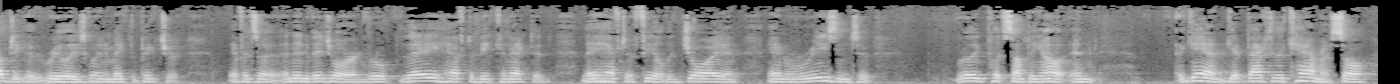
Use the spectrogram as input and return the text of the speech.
subject that really is going to make the picture. If it's a, an individual or a group they have to be connected. They have to feel the joy and, and reason to really put something out. And again get back to the camera. So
